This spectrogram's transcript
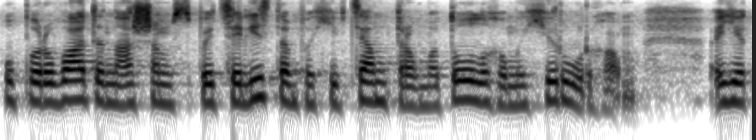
оперувати нашим спеціалістам, фахівцям, травматологам і хірургам, як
